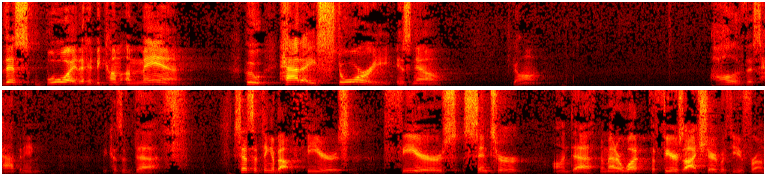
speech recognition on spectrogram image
This boy that had become a man who had a story is now gone. All of this happening because of death. See, that's the thing about fears. Fears center on death. No matter what the fears I shared with you, from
